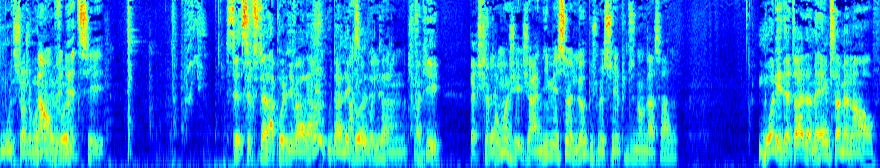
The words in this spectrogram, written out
Moi, j'ai changé mon Non, mais vite, c'est. C'est- C'est-tu dans la polyvalente ou dans Ah, l'école? c'est polyvalent. Ok. Ben, je sais pas, moi, j'ai animé ça là, puis je me souviens plus du nom de la salle. Moi, les détails de même, ça m'énerve.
